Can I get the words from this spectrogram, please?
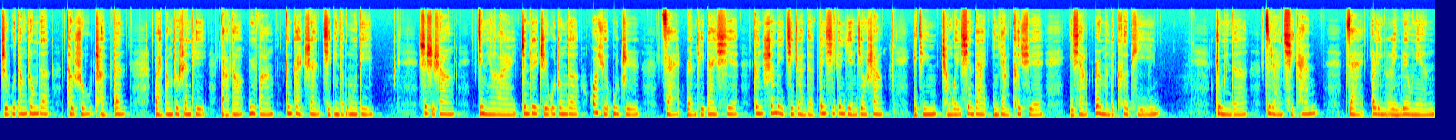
植物当中的特殊成分，来帮助身体达到预防跟改善疾病的目的。事实上，近年来针对植物中的化学物质在人体代谢跟生理机转的分析跟研究上。已经成为现代营养科学一项热门的课题。著名的《自然》期刊在二零零六年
